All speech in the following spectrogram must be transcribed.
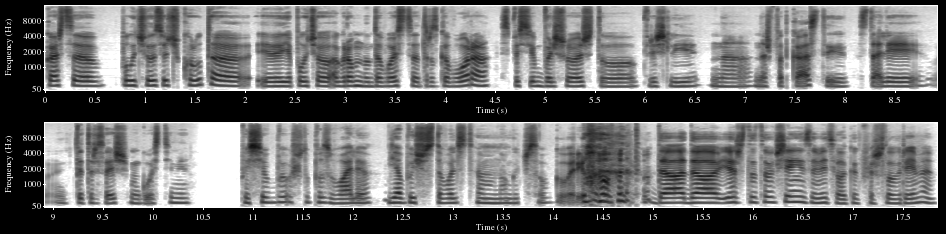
кажется, получилось очень круто. Я получила огромное удовольствие от разговора. Спасибо большое, что пришли на наш подкаст и стали потрясающими гостями. Спасибо, что позвали. Я бы еще с удовольствием много часов говорила. Да, да, я что-то вообще не заметила, как прошло время.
